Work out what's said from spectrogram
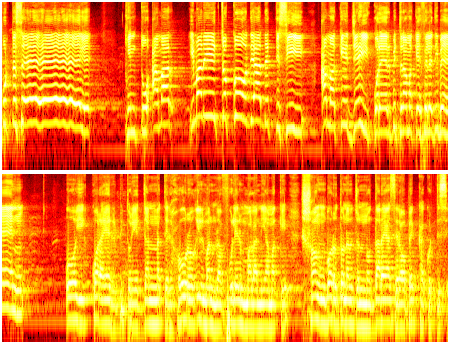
পড়তেছে। কিন্তু আমার ইমানি চক্ষু দেয়া দেখতেছি আমাকে যেই করের ভিতরে আমাকে ফেলে দিবেন, ওই কড়াইয়ের ভিতরে জান্নাতের হৌর গিলমানরা ফুলের মালা নিয়ে আমাকে সংবর্ধনার জন্য দাঁড়ায় আছে অপেক্ষা করতেছে।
